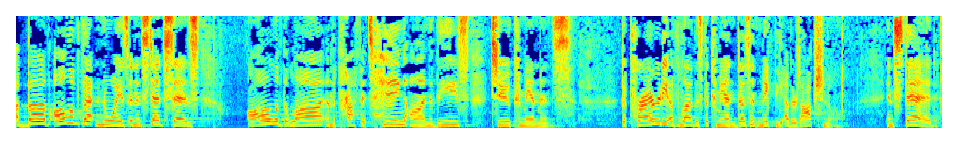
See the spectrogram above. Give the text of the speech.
above all of that noise, and instead says, all of the law and the prophets hang on these two commandments. The priority of love as the command doesn't make the others optional. Instead,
